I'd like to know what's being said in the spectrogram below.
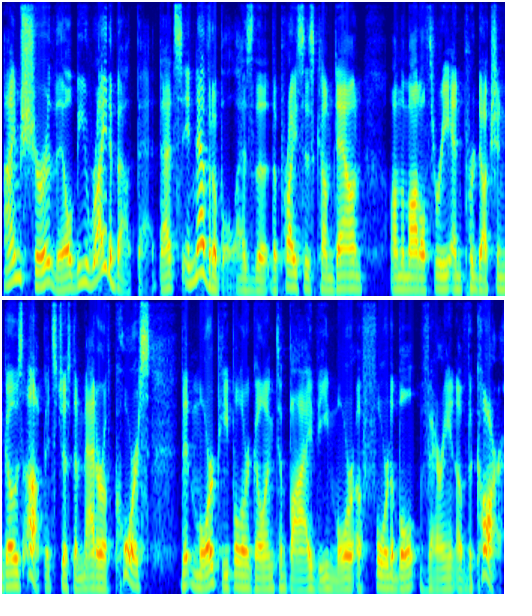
I'm sure they'll be right about that. That's inevitable as the, the prices come down on the Model 3 and production goes up. It's just a matter of course that more people are going to buy the more affordable variant of the car.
